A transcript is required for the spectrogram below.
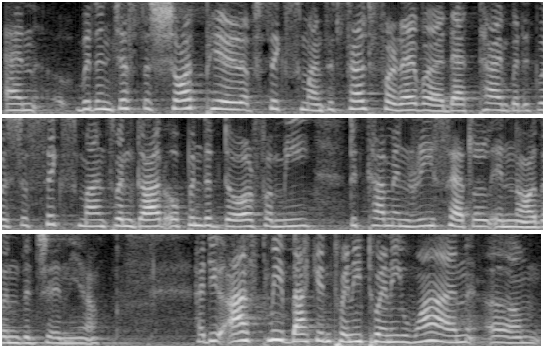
And within just a short period of six months, it felt forever at that time, but it was just six months when God opened the door for me to come and resettle in Northern Virginia. Had you asked me back in 2021, um,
